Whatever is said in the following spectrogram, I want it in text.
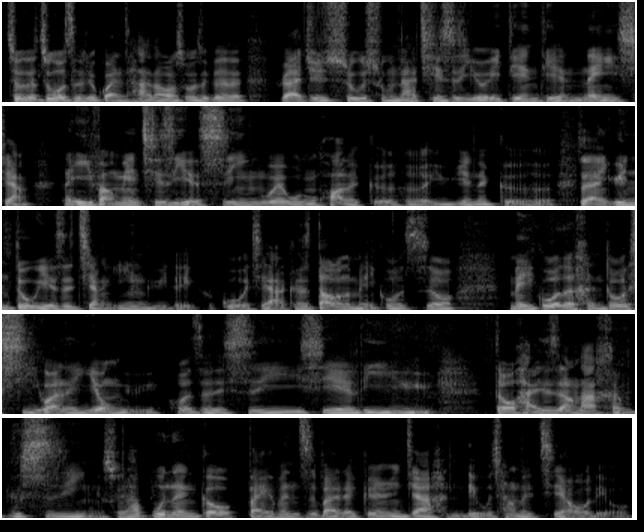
这个作者就观察到说，这个 Rajesh 叔叔呢，他其实有一点点内向。那一方面其实也是因为文化的隔阂、语言的隔阂。虽然印度也是讲英语的一个国家，可是到了美国之后，美国的很多习惯的用语或者是一些俚语。都还是让他很不适应，所以他不能够百分之百的跟人家很流畅的交流。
